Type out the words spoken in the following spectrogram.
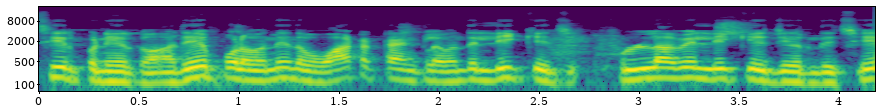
சீர் பண்ணியிருக்கோம் அதே போல் வந்து இந்த வாட்டர் டேங்க்கில் வந்து லீக்கேஜ் ஃபுல்லாகவே லீக்கேஜ் இருந்துச்சு.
